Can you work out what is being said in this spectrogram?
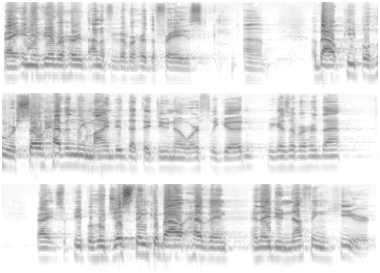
right? And have you ever heard, I don't know if you've ever heard the phrase um, about people who are so heavenly minded that they do no earthly good. Have you guys ever heard that? Right? So people who just think about heaven and they do nothing here.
